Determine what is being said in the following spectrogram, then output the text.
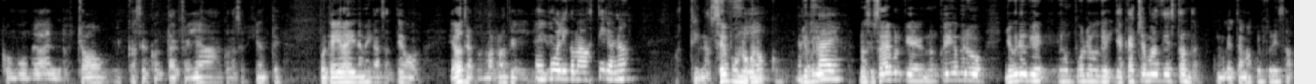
cómo me va en los shows, hacer contacto allá, conocer gente. Porque ahí la dinámica en Santiago es otra, pues más rápido. Y, un y- público más hostil, ¿o no? No sé, pues no Sí, conozco. No yo se creo, sabe. no se sabe porque nunca he ido, pero yo creo que es un público que ya cacha más de estándar, como que está más culturizado.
